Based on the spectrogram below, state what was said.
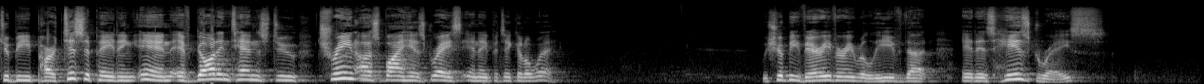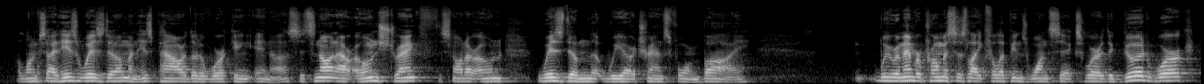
to be participating in if God intends to train us by His grace in a particular way. We should be very, very relieved that it is His grace, alongside His wisdom and His power, that are working in us. It's not our own strength, it's not our own wisdom that we are transformed by. We remember promises like Philippians 1 6, where the good work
